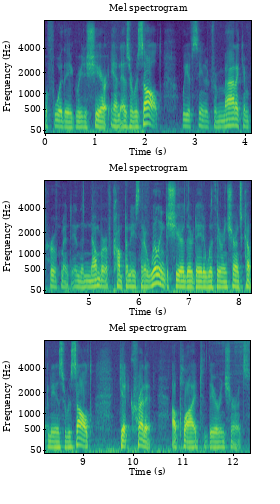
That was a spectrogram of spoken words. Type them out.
before they agree to share. And as a result, we have seen a dramatic improvement in the number of companies that are willing to share their data with their insurance company as a result, get credit applied to their insurance.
